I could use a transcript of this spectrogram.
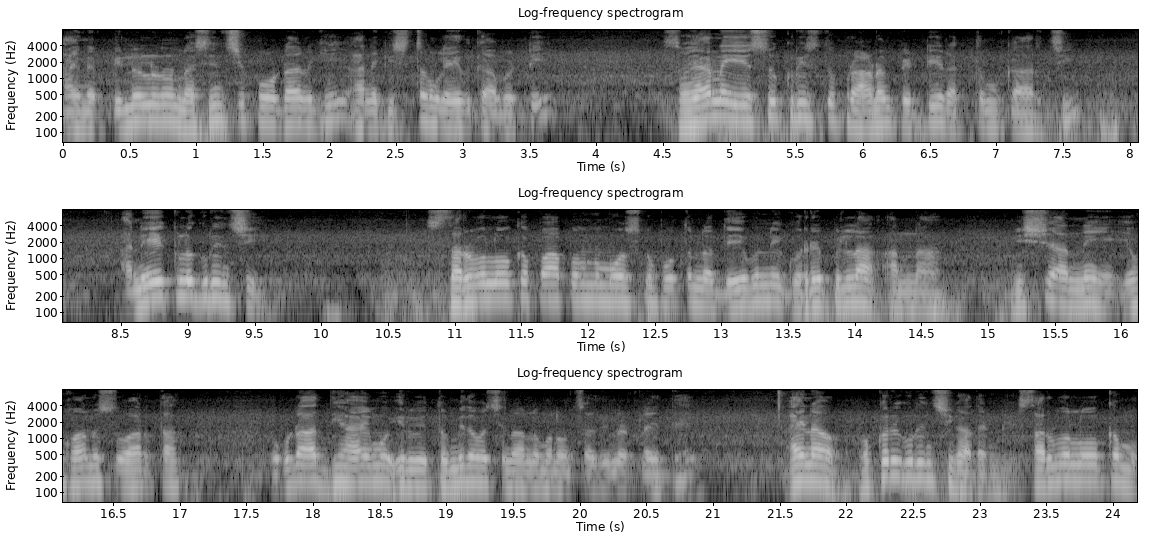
ఆయన పిల్లలను నశించిపోవడానికి ఆయనకి ఇష్టం లేదు కాబట్టి స్వయాన యేసుక్రీస్తు ప్రాణం పెట్టి రక్తం కార్చి అనేకుల గురించి సర్వలోక పాపమును మోసుకుపోతున్న దేవుని గొర్రెపిల్ల అన్న విషయాన్ని యోహాను స్వార్థ ఒకటో అధ్యాయము ఇరవై తొమ్మిదవ వచనాల్లో మనం చదివినట్లయితే ఆయన ఒకరి గురించి కాదండి సర్వలోకము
